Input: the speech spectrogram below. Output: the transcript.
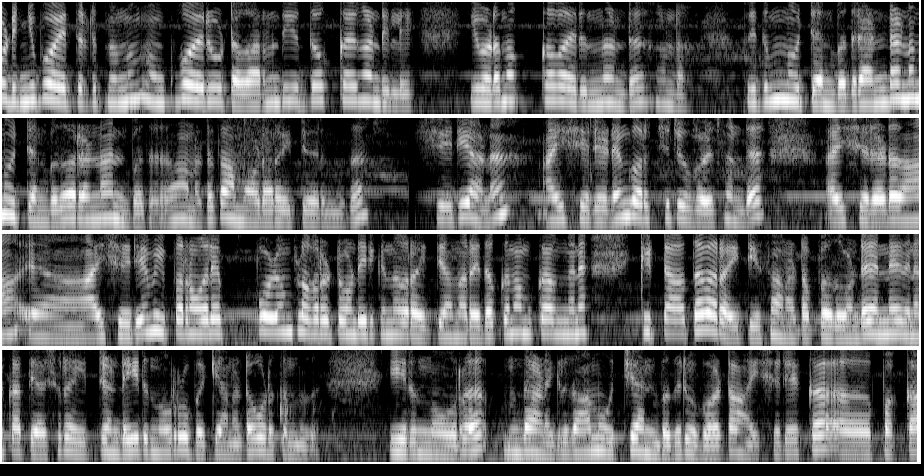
ഒടിഞ്ഞു പോയത്തിടത്തൊന്നും നമുക്ക് വരും കേട്ടോ കാരണം ഇത് ഇതൊക്കെ കണ്ടില്ലേ? ഇവിടെ നിന്നൊക്കെ വരുന്നുണ്ട് കണ്ടോ? അപ്പോൾ ഇതും നൂറ്റൻപത്. രണ്ടെണ്ണം നൂറ്റൻപത് ഒരെണ്ണം അൻപത്. അതാണ് കേട്ടോ തമോടെ റേറ്റ് വരുന്നത്. ഐശ്വര്യമാണ് ഐശ്വര്യയുടെയും കുറച്ച് ട്യൂബേഴ്സ് ഉണ്ട്. ഐശ്വര്യയുടെ ആ ഐശ്വര്യം ഈ പറഞ്ഞ പോലെ എപ്പോഴും ഫ്ലവർ ഇട്ടുകൊണ്ടിരിക്കുന്ന വെറൈറ്റി ആണെന്ന് പറയുക ഇതൊക്കെ നമുക്ക് അങ്ങനെ കിട്ടാത്ത വെറൈറ്റീസ് ആണ് കേട്ടോ അപ്പോൾ അതുകൊണ്ട് തന്നെ ഇതിനൊക്കെ അത്യാവശ്യം റേറ്റ് ഉണ്ട്. ഇരുന്നൂറ് രൂപയ്ക്കാണ് കേട്ടോ കൊടുക്കുന്നത്. ഇരുന്നൂറ് ഇതാണെങ്കിൽ ഇതാ നൂറ്റി അൻപത് രൂപ കേട്ടോ. ഐശ്വര്യമൊക്കെ പക്ക പക്കാ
